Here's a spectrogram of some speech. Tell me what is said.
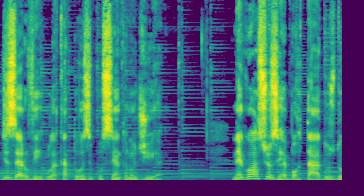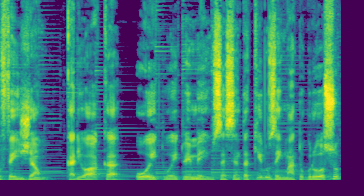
de 0,14% no dia. Negócios reportados do feijão. Carioca 8, 8,5, 60 quilos em Mato Grosso,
